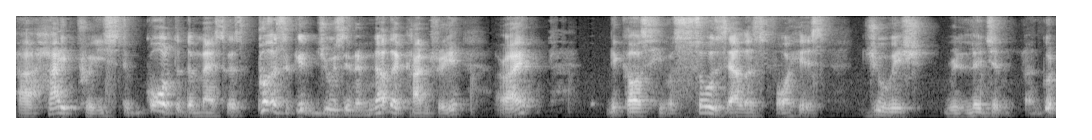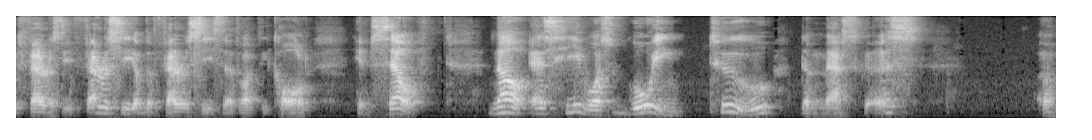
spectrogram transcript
uh, high priest to go to Damascus, persecute Jews in another country, right, because he was so zealous for his Jewish religion. A good Pharisee, Pharisee of the Pharisees, that's what he called himself. Now, as he was going to Damascus, a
